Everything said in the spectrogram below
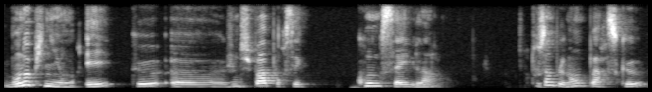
mon opinion est que euh, je ne suis pas pour ces conseils-là, tout simplement parce que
